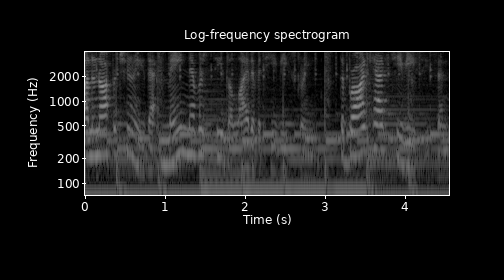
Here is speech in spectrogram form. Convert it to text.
on an opportunity that may never see the light of a TV screen. The broadcast TV season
